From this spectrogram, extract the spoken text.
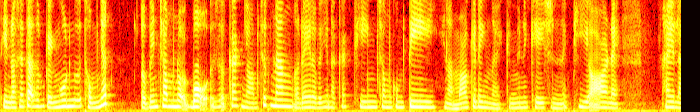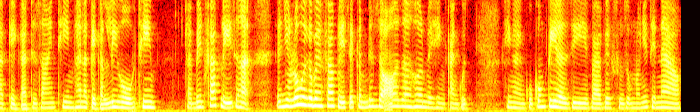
thì nó sẽ tạo ra một cái ngôn ngữ thống nhất ở bên trong nội bộ giữa các nhóm chức năng ở đây là ví dụ là các team trong công ty như là marketing này, communication này, PR này hay là kể cả design team hay là kể cả legal team cái bên pháp lý chẳng hạn. Thế nhiều lúc các bên pháp lý sẽ cần biết rõ hơn về hình ảnh của hình ảnh của công ty là gì và việc sử dụng nó như thế nào.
